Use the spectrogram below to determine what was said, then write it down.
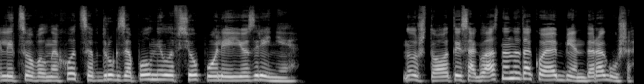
Лицо волноходца вдруг заполнило все поле ее зрения. «Ну что, ты согласна на такой обмен, дорогуша?»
